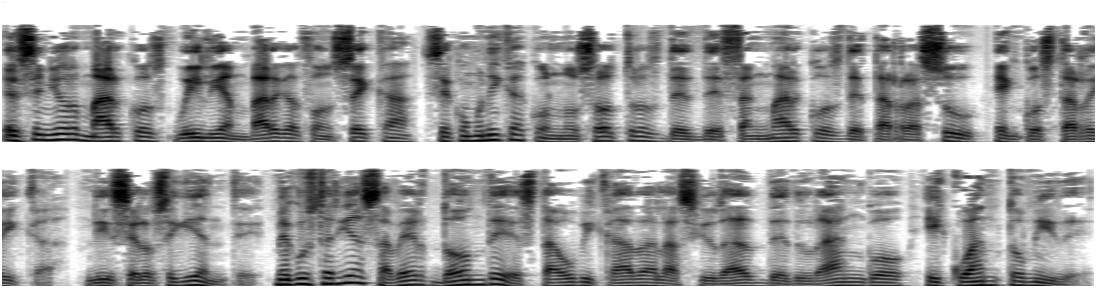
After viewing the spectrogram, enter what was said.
El señor Marcos William Vargas Fonseca se comunica con nosotros desde San Marcos de Tarrazú, en Costa Rica. Dice lo siguiente, me gustaría saber dónde está ubicada la ciudad de Durango y cuánto mide.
